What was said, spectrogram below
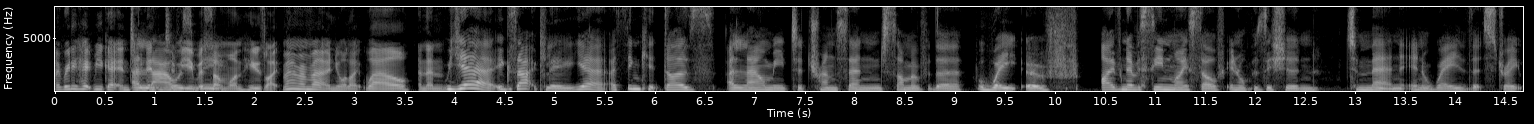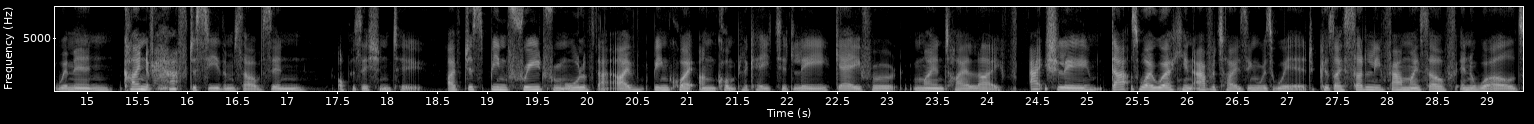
I really hope you get into an interview with someone who's like, meh, meh, meh, and you're like, well, and then Yeah, exactly. Yeah, I think it does allow me to transcend some of the weight of I've never seen myself in opposition to men in a way that straight women kind of have to see themselves in opposition to. I've just been freed from all of that. I've been quite uncomplicatedly gay for my entire life. Actually, that's why working in advertising was weird because I suddenly found myself in a world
